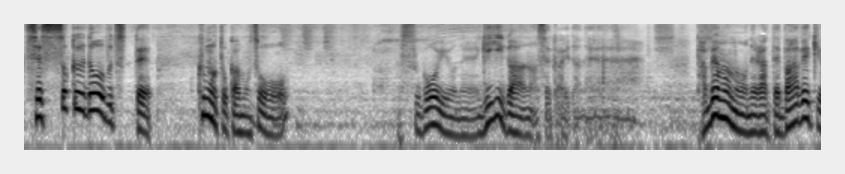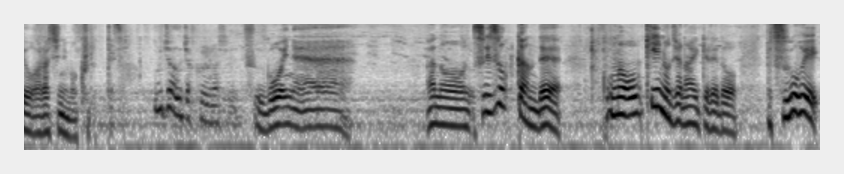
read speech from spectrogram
節足動物ってクモとかもそう？すごいよね。ギーガーな世界だね。食べ物を狙ってバーベキューを荒らしにも来るってさ。うじゃうじゃ来るらしいす。ごいね。あの水族館でこんな大きいのじゃないけれどすごい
